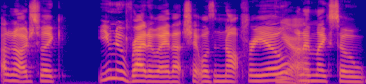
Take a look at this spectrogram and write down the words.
I don't know, I just feel like you knew right away that shit was not for you. Yeah. And I'm like so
